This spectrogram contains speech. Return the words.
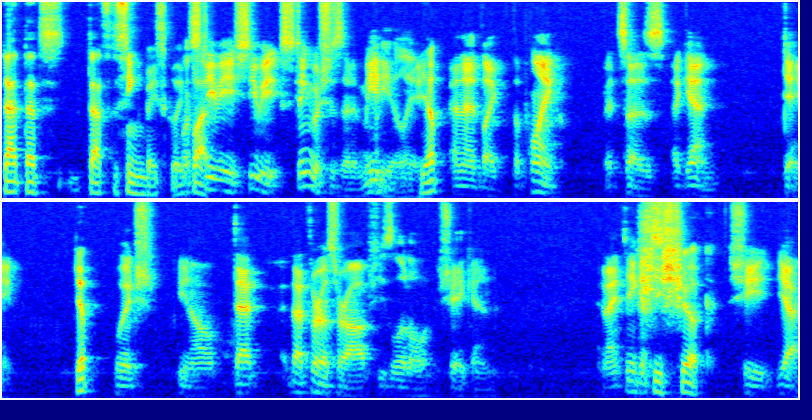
that that's that's the scene basically. well but stevie stevie extinguishes it immediately Yep. and then like the plank it says again dane yep, which you know that that throws her off. She's a little shaken, and I think it's she shook. she yeah.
